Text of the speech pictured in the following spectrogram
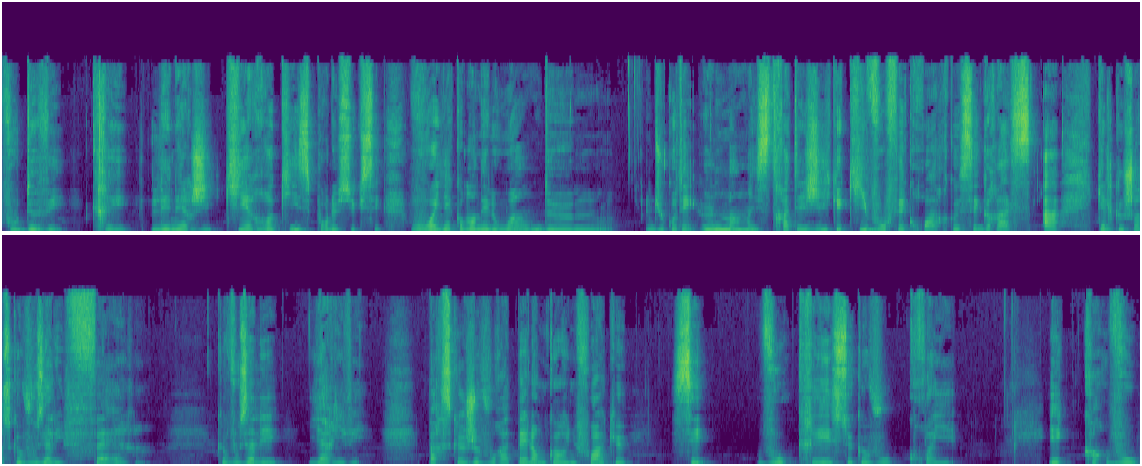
vous devez créer l'énergie qui est requise pour le succès. Vous voyez comme on est loin de du côté humain et stratégique qui vous fait croire que c'est grâce à quelque chose que vous allez faire que vous allez y arriver. Parce que je vous rappelle encore une fois que c'est vous créez ce que vous croyez. Et quand vous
